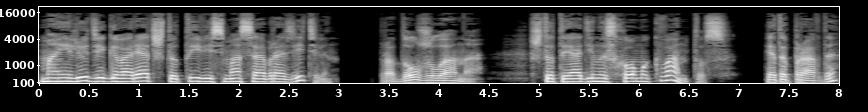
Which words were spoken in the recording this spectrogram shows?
«Мои люди говорят, что ты весьма сообразителен. — продолжила она, — «что ты один из Homo Quantus. Это правда?»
